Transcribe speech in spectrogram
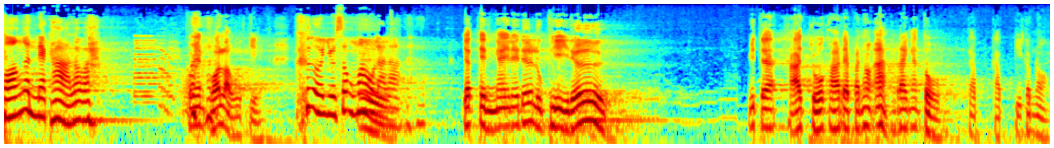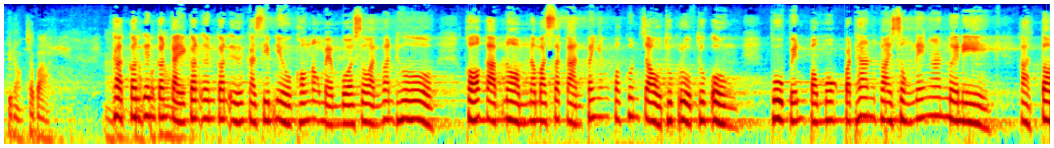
ขอเงินเนี่ยค่ะแล้ววะเพราะงั้นขอเหล่าจีคืออยู่ส่งเมาล่ะล่ะจะเต้นไงเลยเด้อลูกพี่เด้อมิตรขาโจขาแต่ปันเฮาอะรายงานโตครับครับพี่กำนองพี่น้องชบาค่ะก่อนเอื่นก่อนไก่ก่อนเอื่นก่อนอื่นค่ะซิบนิวของน้องแหม่มบัวสวรรค์วันโท ขอกราบน้อมนมัสการไปยังพระคุณเจ้าทุกรูปทุกองค์ ผู้เป็นประมุขประท่านฝ่ายสงในงานเมื่อนี้ค่ะต่อ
